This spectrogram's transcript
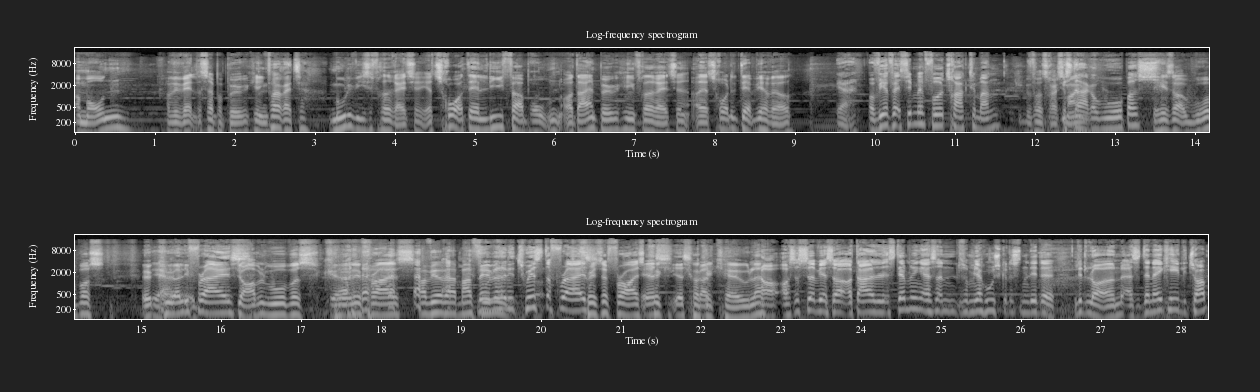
om morgenen, har vi valgt at tage på Burger King. Fredericia. Muligvis i Fredericia. Jeg tror, det er lige før broen, og der er en Burger King i Fredericia, og jeg tror, det er der, vi har været. Ja. Og vi har simpelthen fået trak til mange. Vi får Vi traktement. snakker Whoopers, Det hedder Whoopers, øh, curly fries. Double Whoopers, Curly Fries, Og vi har været meget Nej, fulde. hvad hedder det? Twister fries. Twister Fries, Yes, yes. Coca-Cola. Nå, og så sidder vi så, og der er, stemningen er sådan, som jeg husker det, sådan lidt, øh, lidt lodden. Altså, den er ikke helt i top.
